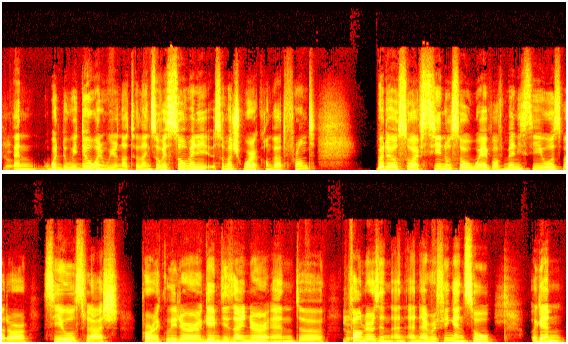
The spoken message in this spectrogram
Yeah. And what do we do when we are not aligned? So there's so many, so much work on that front. But also I've seen also a wave of many CEOs that are CEO slash product leader, game designer, and uh, yeah. founders and, and, and everything. And so again,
